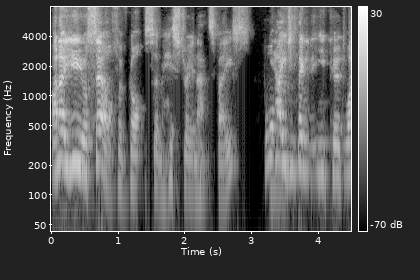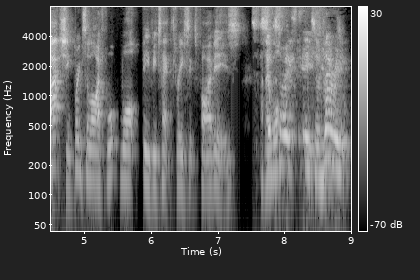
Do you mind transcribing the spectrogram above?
I know you yourself have got some history in that space. What yeah. made you think that you could, well, actually bring to life what, what EV Tech 365 is? So, what, so it's, it's a very,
